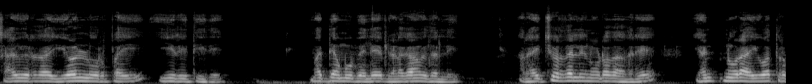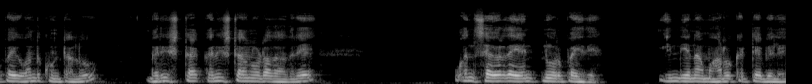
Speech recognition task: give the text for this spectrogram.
ಸಾವಿರದ ಏಳ್ನೂರು ರೂಪಾಯಿ ಈ ರೀತಿ ಇದೆ. ಮಧ್ಯಮ ಬೆಲೆ ಬೆಳಗಾವಿದಲ್ಲಿ ರಾಯಚೂರದಲ್ಲಿ ನೋಡೋದಾದರೆ ಎಂಟುನೂರ ಐವತ್ತು ರೂಪಾಯಿ ಒಂದು ಕ್ವಿಂಟಲು. ಗರಿಷ್ಠ, ಕನಿಷ್ಠ ನೋಡೋದಾದರೆ ಒಂದು ಸಾವಿರದ ಎಂಟುನೂರು ರೂಪಾಯಿ ಇದೆ. ಇಂದಿನ ಮಾರುಕಟ್ಟೆ ಬೆಲೆ.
